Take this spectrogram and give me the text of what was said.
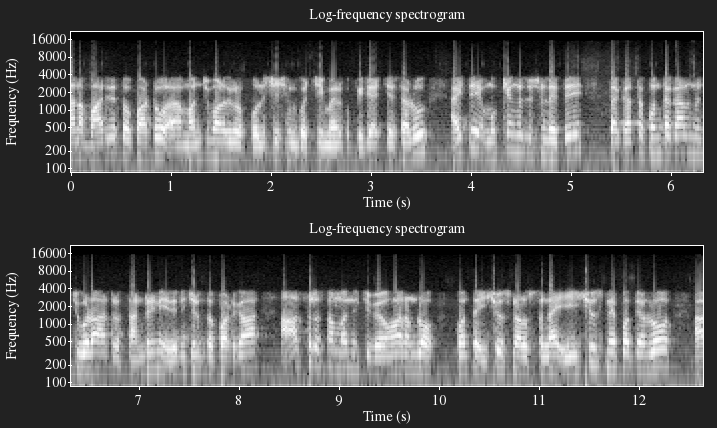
తన భార్యతో పాటు ఆ, మంచు మనోజ్ కూడా పోలీస్ స్టేషన్కు వచ్చి మేరకు ఫిర్యాదు చేశాడు. అయితే ముఖ్యంగా చూసినట్లయితే గత కొంతకాలం నుంచి కూడా అటు తండ్రిని ఎదిరించడంతో పాటుగా ఆస్తులకు సంబంధించి వ్యవహారంలో కొంత ఇష్యూస్ నడుస్తున్నాయి. ఈ ఇష్యూస్ నేపథ్యంలో ఆ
